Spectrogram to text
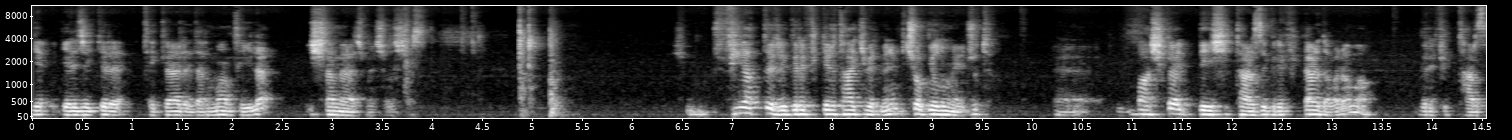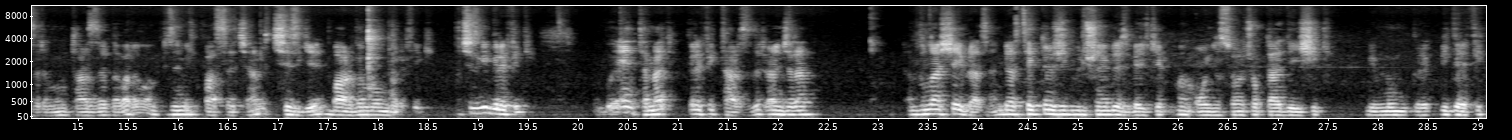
ge- geleceklere tekrar eder mantığıyla işlemler açmaya çalışacağız. Şimdi fiyatları, grafikleri takip etmenin birçok yolu mevcut. E, başka değişik tarzı grafikler de var ama grafik tarzları, mum tarzları da var ama bizim ilk bahsedeceğimiz çizgi, bar ve mum grafik. Bu çizgi grafik bu en temel grafik tarzıdır. Önceden bunlar şey biraz yani biraz teknoloji gibi düşünebiliriz. Belki 10 yıl sonra çok daha değişik bir mum bir grafik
